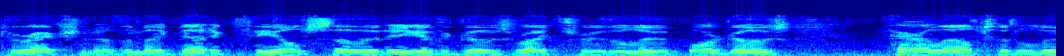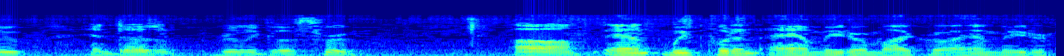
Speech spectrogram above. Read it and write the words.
direction of the magnetic field so that it either goes right through the loop or goes parallel to the loop and doesn't really go through. Uh, and we put an ammeter, micro ammeter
